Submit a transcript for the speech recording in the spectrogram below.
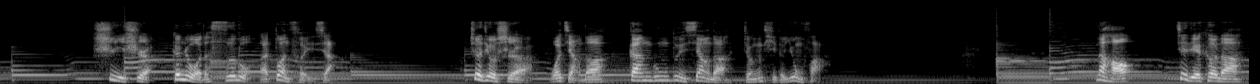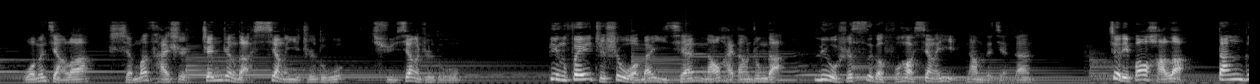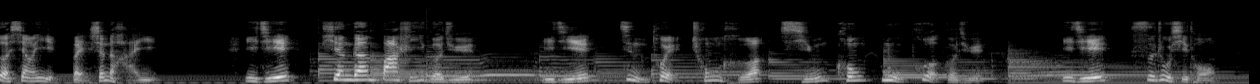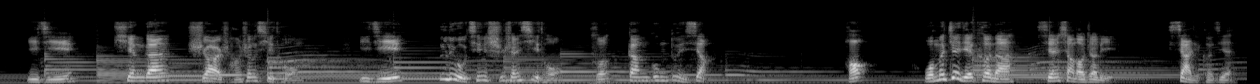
试一试，跟着我的思路来断测一下。这就是我讲的干宫遁象的整体的用法。那好，这节课呢，我们讲了什么才是真正的象意之读、取象之读，并非只是我们以前脑海当中的六十四个符号象意那么的简单。这里包含了单个象意本身的含义，以及天干八十一格局，以及进退冲合行空木破格局，以及四柱系统，以及天干十二长生系统，以及六亲食神系统和干宫遁象。好，我们这节课呢，先上到这里，下节课见。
